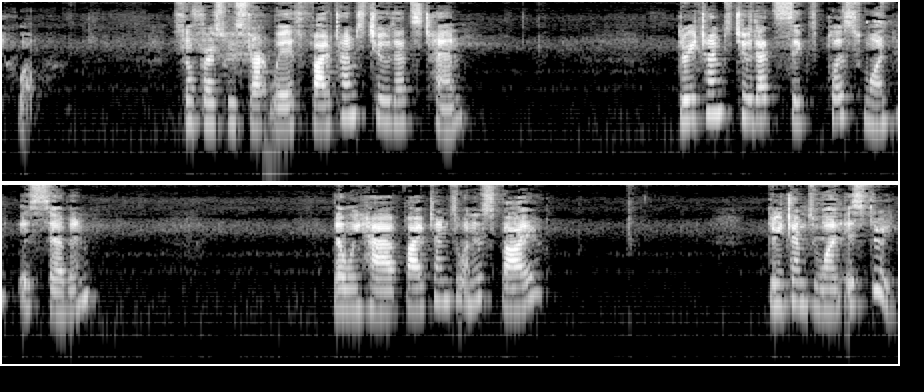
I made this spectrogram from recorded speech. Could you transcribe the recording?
12. So first we start with 5 times 2, that's 10. 3 times 2, that's 6, plus 1 is 7. Then we have 5 times 1 is 5. 3 times 1 is 3.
